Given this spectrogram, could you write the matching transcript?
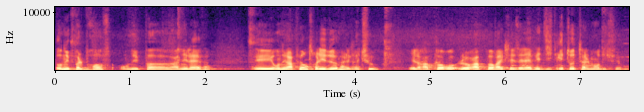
On n'est pas le prof, on n'est pas un élève, et on est un peu entre les deux malgré tout. Et le rapport, le rapport avec les élèves est, totalement différent.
